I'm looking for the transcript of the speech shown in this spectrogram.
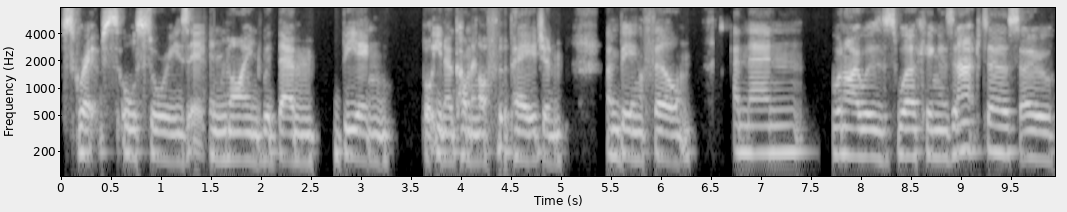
scripts or stories in mind with them being but you know coming off the page and and being a film. And then when i was working as an actor so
